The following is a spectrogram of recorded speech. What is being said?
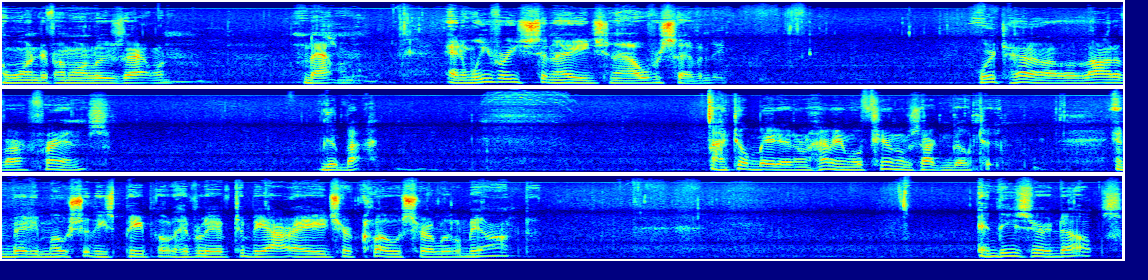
I wonder if I'm going to lose that one that one. And we've reached an age now over 70. We're telling a lot of our friends goodbye. I told Betty I don't know how many more funerals I can go to. And Betty, most of these people have lived to be our age or close or a little beyond. And these are adults.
